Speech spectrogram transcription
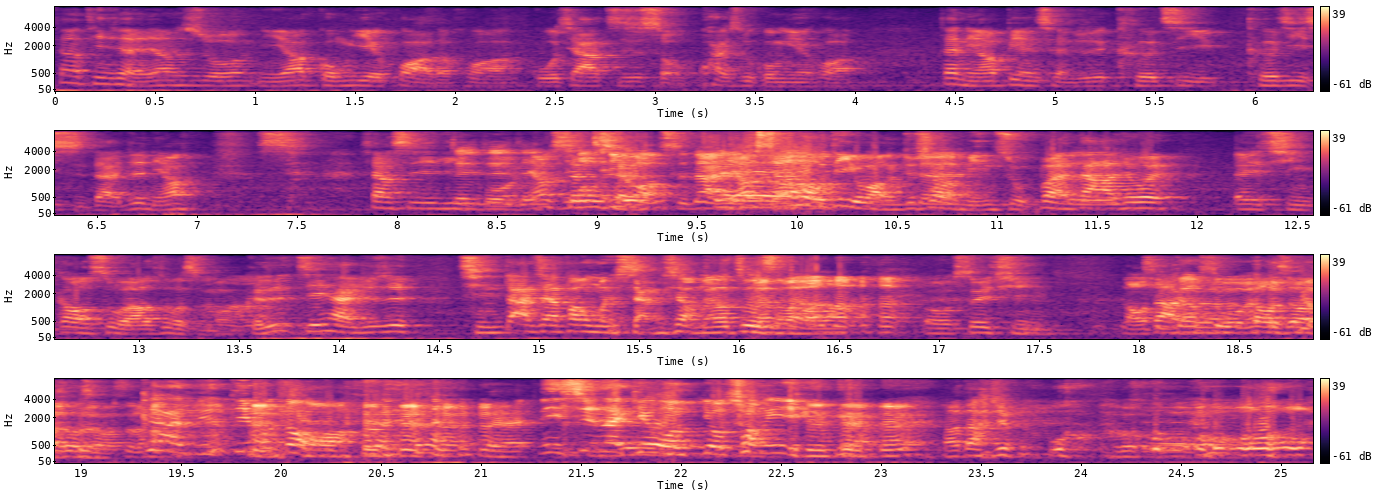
这样听起来像是说，你要工业化的话，国家之首快速工业化，但你要变成就是科技科技时代，就是你要像世界帝国，你要升级王时代，你要升后帝王，就需要民主，不然大家就会哎、欸，请告诉我要做什么。可是接下来就是请大家帮我们想一下我们要做什么 哦，所以请。老大哥，告诉我要做什么？看你听不懂哦。对，你现在给我有创意。然后大家就我我我我我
